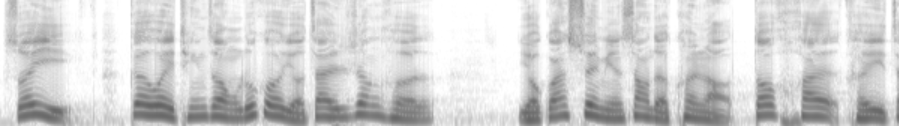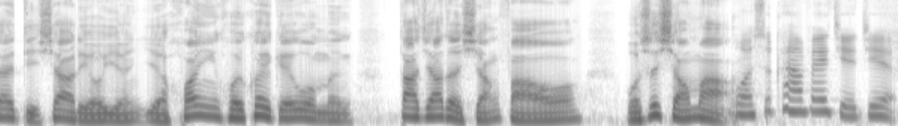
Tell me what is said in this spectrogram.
所以。各位听众，如果有在任何有关睡眠上的困扰，都欢可以在底下留言，也欢迎回馈给我们大家的想法哦。我是小马，我是咖啡姐姐，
